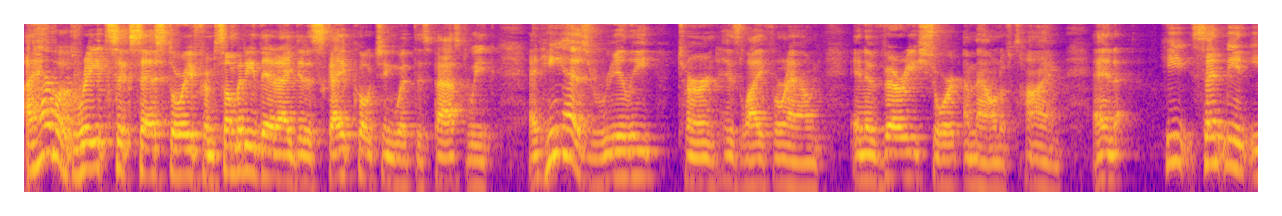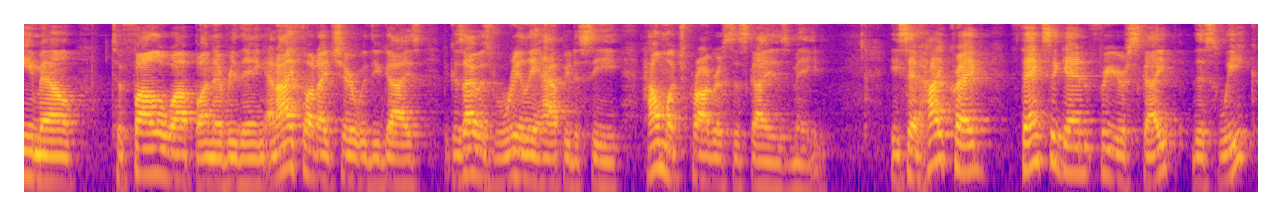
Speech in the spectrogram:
I have a great success story from somebody that I did a Skype coaching with this past week, and he has really turned his life around in a very short amount of time. And he sent me an email to follow up on everything, and I thought I'd share it with you guys because I was really happy to see how much progress this guy has made. He said, Hi, Craig. Thanks again for your Skype this week.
